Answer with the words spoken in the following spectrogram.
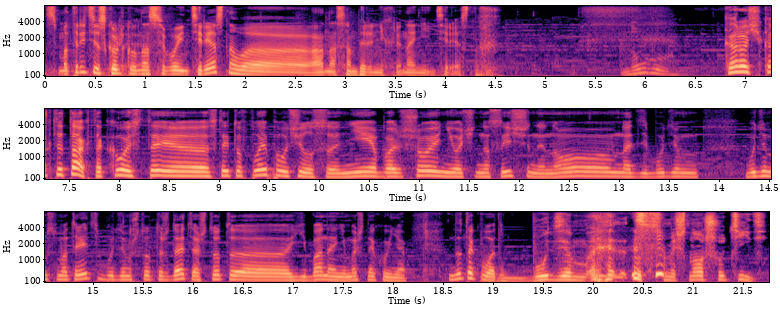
Смотрите, сколько у нас всего интересного, а на самом деле ни хрена не интересного. Ну, Короче, как-то так. Такой ста- State of Play получился. Небольшой, не очень насыщенный, но будем, будем смотреть, будем что-то ждать, а что-то ебаная анимешная хуйня. Ну так вот. будем смешно шутить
